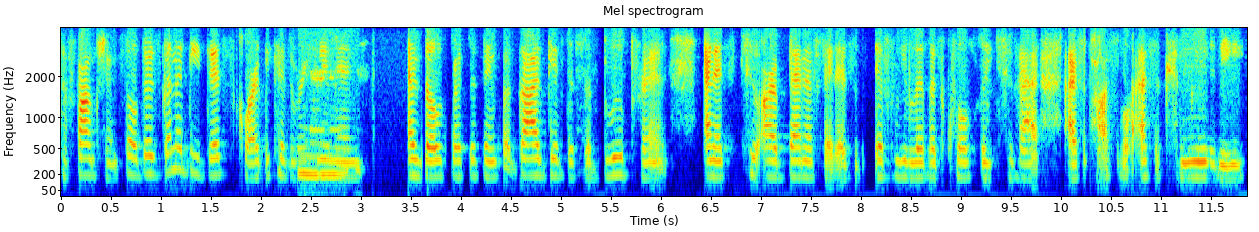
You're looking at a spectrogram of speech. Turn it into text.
to function. So there's going to be discord because we're human and those sorts of things. But God gives us a blueprint, and it's to our benefit as if we live as closely to that as possible as a community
